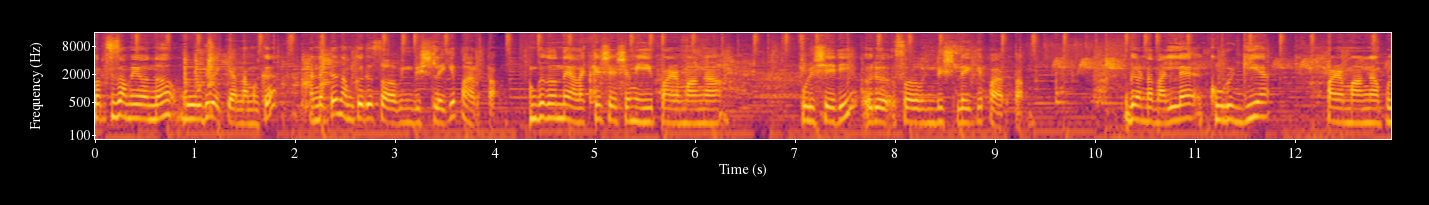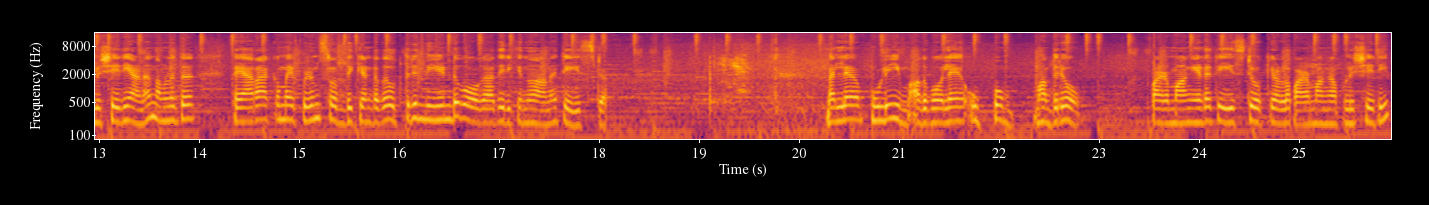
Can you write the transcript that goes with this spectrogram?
കുറച്ച് സമയം ഒന്ന് മൂടി വയ്ക്കാം നമുക്ക്. എന്നിട്ട് നമുക്കൊരു സെർവിങ് ഡിഷിലേക്ക് പകർത്താം. നമുക്കിതൊന്ന് ഇളക്കിയ ശേഷം ഈ പഴമാങ്ങ പുളിശ്ശേരി ഒരു സെർവിങ് ഡിഷിലേക്ക് പകർത്താം. ഇത് കണ്ടോ നല്ല കുറുകിയ പഴമാങ്ങ പുളിശ്ശേരിയാണ്. നമ്മളിത് തയ്യാറാക്കുമ്പോൾ എപ്പോഴും ശ്രദ്ധിക്കേണ്ടത് ഒത്തിരി നീണ്ടു പോകാതിരിക്കുന്നതാണ് ടേസ്റ്റ് നല്ല പുളിയും അതുപോലെ ഉപ്പും മധുരവും പഴമാങ്ങയുടെ ടേസ്റ്റും ഒക്കെയുള്ള പഴമാങ്ങ പുളിശ്ശേരി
